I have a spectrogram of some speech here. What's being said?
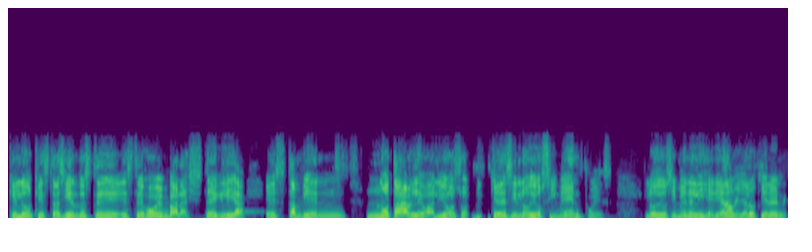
que lo que está haciendo este, este joven Barasteglia es también notable, valioso. ¿Qué decir lo de Osimen? Pues lo de Osimen, el nigeriano, que ya lo quieren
